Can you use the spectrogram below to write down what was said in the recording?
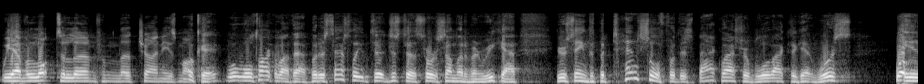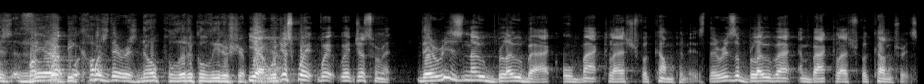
we have a lot to learn from the Chinese model. Okay, well, we'll talk about that. But essentially, to, just to sort of sum it up and recap, you're saying the potential for this backlash or blowback to get worse Well, is there well, well, because there is no political leadership. Yeah, right well, now. just wait, wait, wait, just for a minute. There is no blowback or backlash for companies. There is a blowback and backlash for countries.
